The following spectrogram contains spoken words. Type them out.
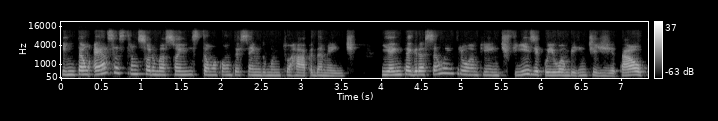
Então, essas transformações estão acontecendo muito rapidamente. E a integração entre o ambiente físico e o ambiente digital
